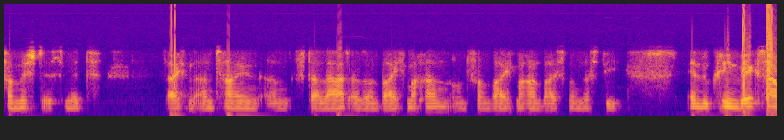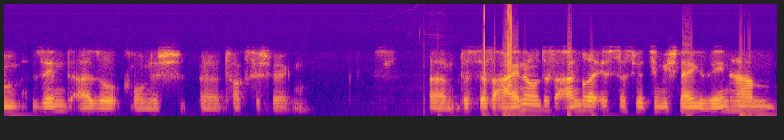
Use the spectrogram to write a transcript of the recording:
vermischt ist mit leichten Anteilen an Phthalat, also an Weichmachern. Und von Weichmachern weiß man, dass die endokrin wirksam sind, also chronisch äh, toxisch wirken. Ähm, das ist das eine. Und das andere ist, dass wir ziemlich schnell gesehen haben,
